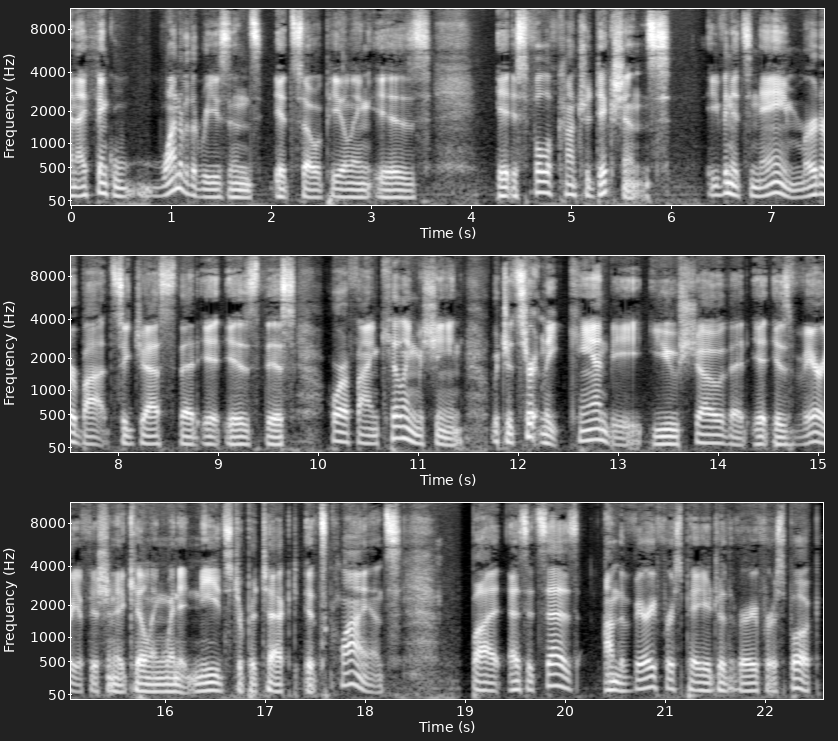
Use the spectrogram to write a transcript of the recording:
and I think one of the reasons it's so appealing is it is full of contradictions. Even its name, Murderbot, suggests that it is this horrifying killing machine, which it certainly can be. You show that it is very efficient at killing when it needs to protect its clients. But as it says on the very first page of the very first book,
